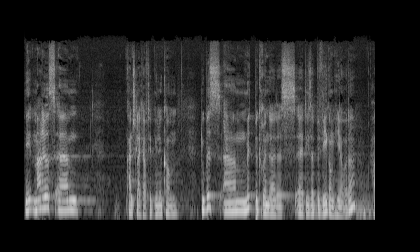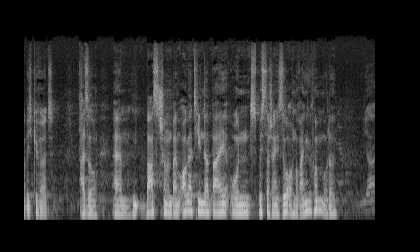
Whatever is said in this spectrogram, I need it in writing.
Nee, Marius, ähm, kannst gleich auf die Bühne kommen. Du bist ähm, Mitbegründer des, äh, dieser Bewegung hier, oder? Habe ich gehört. Also ähm, warst schon beim Orga-Team dabei und bist wahrscheinlich so auch noch reingekommen, oder? Ja,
